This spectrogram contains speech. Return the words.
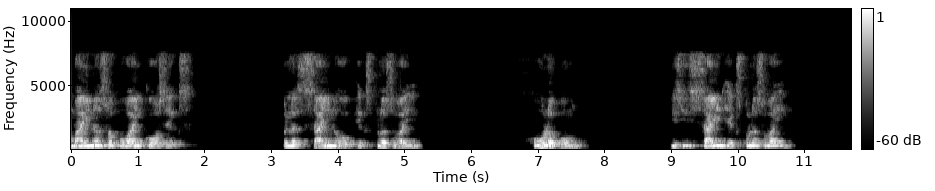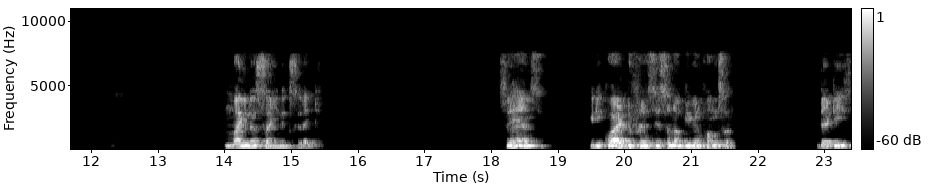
minus of y cos x plus sine of x plus y. Whole upon. This is sine x plus y minus sine x right? So hence required differentiation of given function. That is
